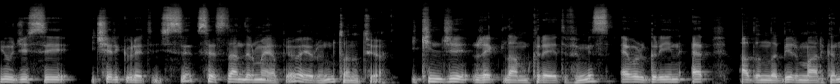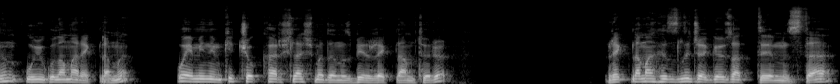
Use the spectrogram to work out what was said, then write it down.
UGC içerik üreticisi seslendirme yapıyor ve ürünü tanıtıyor. İkinci reklam kreatifimiz Evergreen App adında bir markanın uygulama reklamı. Bu eminim ki çok karşılaşmadığınız bir reklam türü. Reklama hızlıca göz attığımızda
